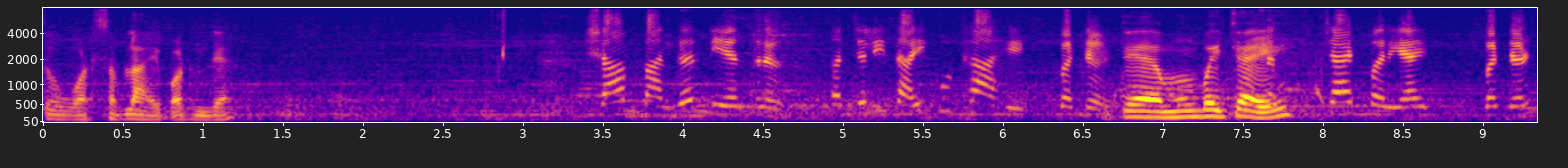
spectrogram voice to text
तो व्हॉट्सअपला आहे पाठवून द्या. श्याम बांगर नियंत्रक अंजली ताई कुठं आहे? बटन. त्या मुंबईच्या आहे. चॅट पर्याय बटन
